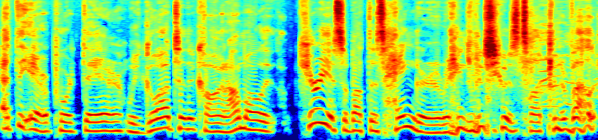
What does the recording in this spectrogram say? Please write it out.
at the airport there. We go out to the car, and I'm all curious about this hangar arrangement she was talking about.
